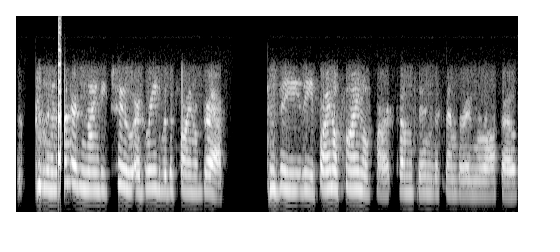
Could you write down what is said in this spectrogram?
and 192 agreed with the final draft. The the final final part comes in December in Morocco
